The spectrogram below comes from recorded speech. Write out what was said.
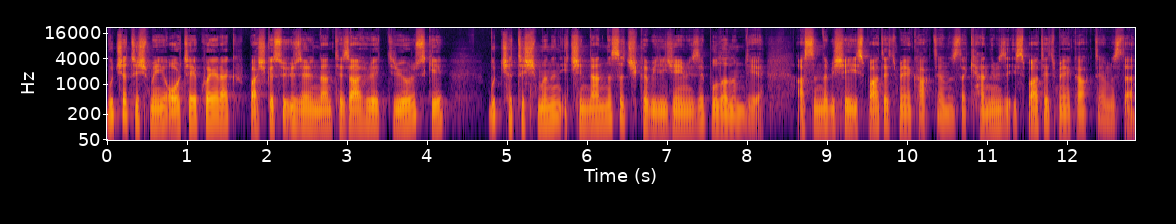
Bu çatışmayı ortaya koyarak başkası üzerinden tezahür ettiriyoruz ki bu çatışmanın içinden nasıl çıkabileceğimizi bulalım diye. Aslında bir şeyi ispat etmeye kalktığımızda, kendimizi ispat etmeye kalktığımızda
